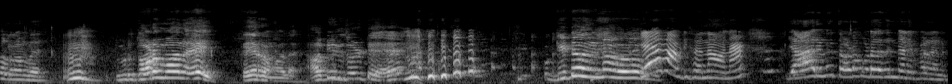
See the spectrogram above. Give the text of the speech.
சொல்றான் பாரு. ம். இப்படி தொடும் போதுல ஏய் கையற முதல்ல. அப்படின்னு சொல்லிட்டு கிட்ட ஏமா அப்படி சொன்னா அவன? யாருமே தொடக்கூடாதுன்னு நினைப்பேன் நான்.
